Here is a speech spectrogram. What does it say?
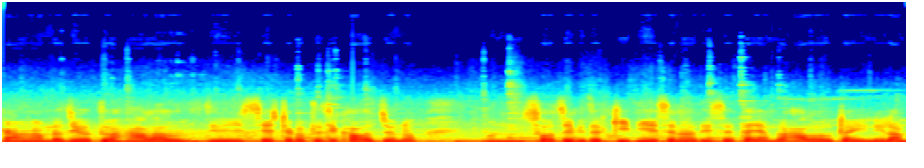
কারণ আমরা যেহেতু হালাল জিনিস চেষ্টা করতেছি খাওয়ার জন্য সসের ভিতর কি দিয়েছে না দিয়েছে তাই আমরা হালালটাই নিলাম।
